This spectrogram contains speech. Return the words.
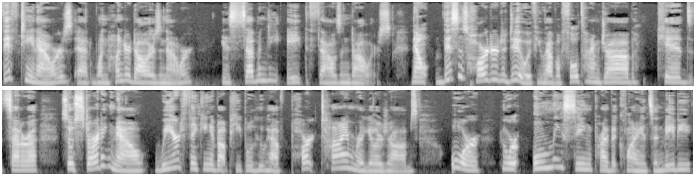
15 hours at $100 an hour is $78,000. Now, this is harder to do if you have a full-time job, kids, etc. So starting now, we are thinking about people who have part-time regular jobs or who are only seeing private clients and maybe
